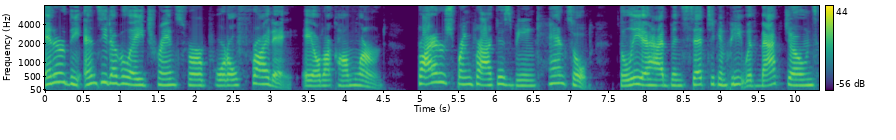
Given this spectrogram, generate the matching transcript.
entered the NCAA transfer portal Friday, AL.com learned. Prior to spring practice being canceled, Taulia had been set to compete with Mac Jones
